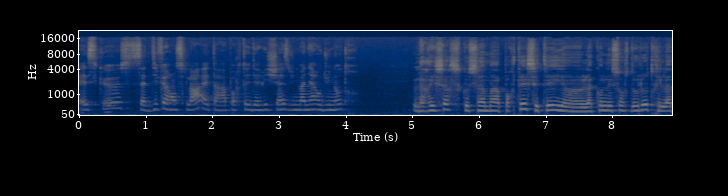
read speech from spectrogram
est-ce que cette différence-là, elle t'a apporté des richesses d'une manière ou d'une autre? La richesse que ça m'a apporté, c'était euh, la connaissance de l'autre et la,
